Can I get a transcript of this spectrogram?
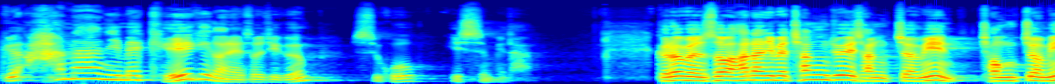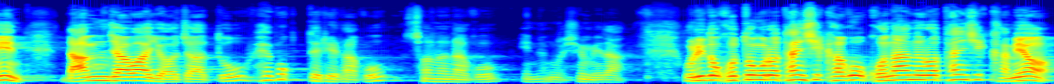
그 하나님의 계획에 관해서 지금 쓰고 있습니다. 그러면서 하나님의 창조의 장점인 정점인 남자와 여자도 회복되리라고 선언하고 있는 것입니다. 우리도 고통으로 탄식하고 고난으로 탄식하며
